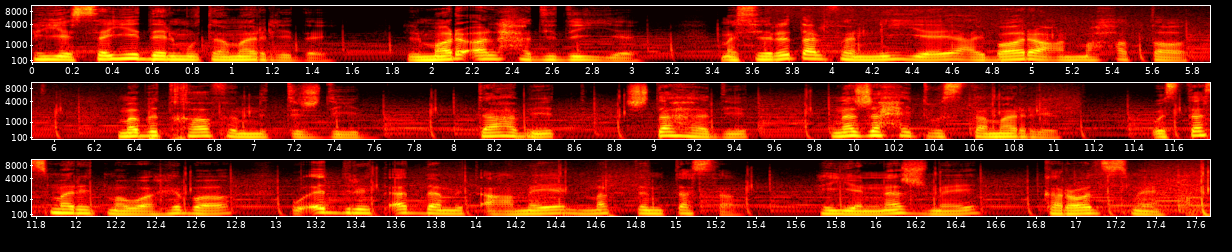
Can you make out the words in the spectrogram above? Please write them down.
هي السيدة المتمردة المرأة الحديدية. مسيرتها الفنية عبارة عن محطات ما بتخاف من التجديد. تعبت اجتهدت نجحت واستمرت واستثمرت مواهبها وقدرت قدمت أعمال ما بتنتسى. هي النجمة كارول سماحة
